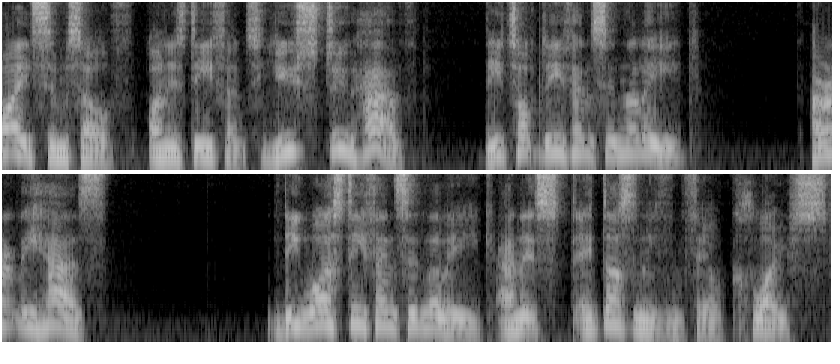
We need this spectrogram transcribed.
prides himself on his defense. Used to have the top defense in the league. Currently has the worst defense in the league, and it's it doesn't even feel close.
